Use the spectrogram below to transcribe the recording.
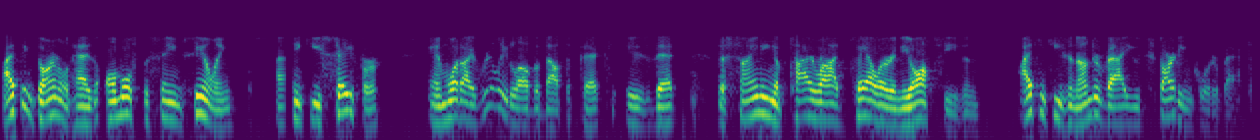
I think Darnold has almost the same ceiling. I think he's safer. And what I really love about the pick is that the signing of Tyrod Taylor in the offseason, I think he's an undervalued starting quarterback.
